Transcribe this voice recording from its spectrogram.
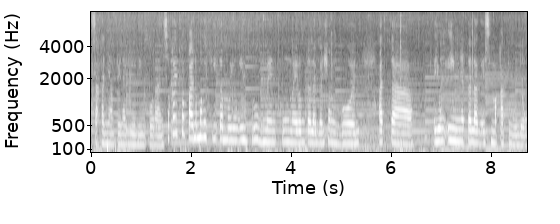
sa kanyang pinaglilingkuran. So kahit papaano makikita mo yung improvement kung meron talaga siyang goal at ah, yung aim niya talaga is makatulong.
